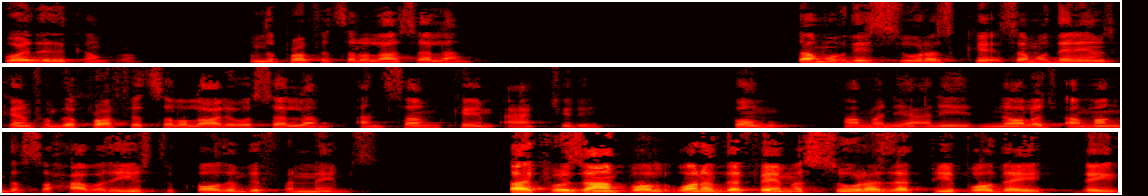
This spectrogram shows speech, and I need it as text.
Where did it come from? From the Prophet sallallahu alaihi wasallam? Some of these surahs, some of the names came from the Prophet wasallam, and some came actually from common yani, knowledge among the Sahaba. They used to call them different names. Like for example, one of the famous surahs that people they they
